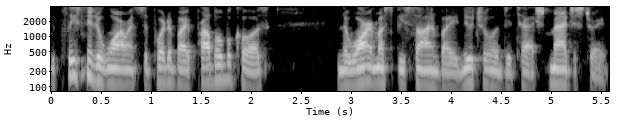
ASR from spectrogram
the police need a warrant supported by probable cause, and the warrant must be signed by a neutral and detached magistrate.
